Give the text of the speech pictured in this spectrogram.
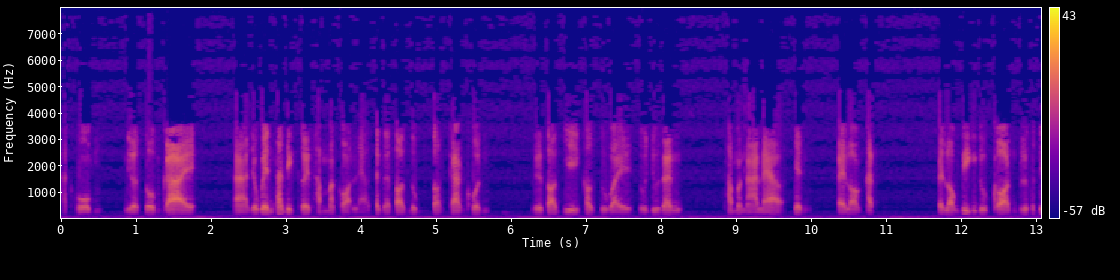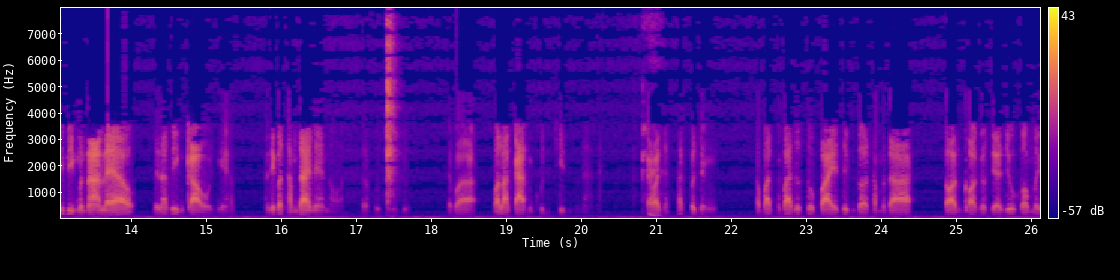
หักโหมเหงื่อโทรมกาย อ่ายกเว้นท่านที่เคยทำมาก่อนแล้วตั้งแต่ตอนหนุ่มตอนกลางคน หรือตอนที่เข้าสู่วัยสูงอายุนั้นทำมานานแล้ว เช่นไปลองหัด ไปลองวิ่งดูก่อน หรือคนที่วิ่งมานานแล้วเป็นนักวิ่งเก่าอย่างเงี้ยครับ อันนี้ก็ทำได้แน่นอนสำหรับผู้สูงอายุแต่ว่าเพราะร่างกายมันคุ้นชินนะนะแต่ว่าจะถ้าคนอย่างชาวบ้านชาวบ้านทั่วๆไป ซึ่งก็ธรรมดา ตอนก่อนเกษียณอายุก็ไม่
